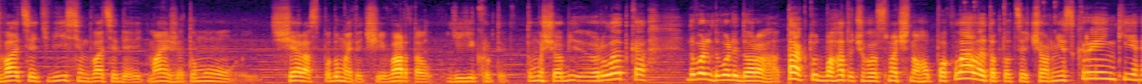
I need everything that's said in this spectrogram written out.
28-29 майже. Тому ще раз подумайте, чи варто її крутити. Тому що рулетка доволі-доволі дорога. Так, тут багато чого смачного поклали, тобто це чорні скриньки,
